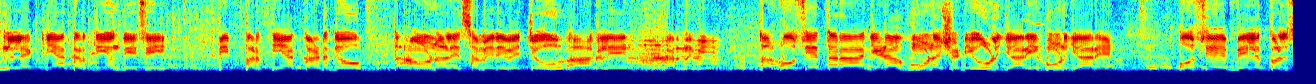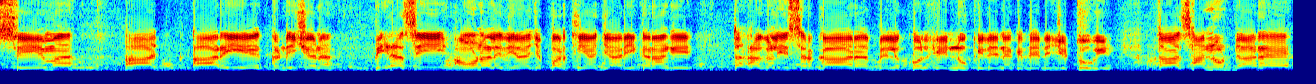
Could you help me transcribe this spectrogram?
ਨਲੈਕੀਆਂ ਕਰਦੀ ਹੁੰਦੀ ਸੀ ਵੀ ਭਰਤੀਆਂ ਕੱਢ ਦਿਓ ਤਾਂ ਆਉਣ ਵਾਲੇ ਸਮੇਂ ਦੇ ਵਿੱਚ ਉਹ ਅਗਲੇ ਕਰਨਗੇ। ਤਾਂ ਉਸੇ ਤਰ੍ਹਾਂ ਜਿਹੜਾ ਹੁਣ ਸ਼ਡਿਊਲ ਜਾਰੀ ਹੋਣ ਜਾ ਰਿਹਾ ਹੈ, ਉਸੇ ਬਿਲਕੁਲ ਸੇਮ ਆ ਰਹੀ ਹੈ ਕੰਡੀਸ਼ਨ ਵੀ ਅਸੀਂ ਆਉਣ ਵਾਲੇ ਦਿਨਾਂ 'ਚ ਭਰਤੀਆਂ ਜਾਰੀ ਕਰਾਂਗੇ ਤਾਂ ਅਗਲੀ ਸਰਕਾਰ ਬਿਲਕੁਲ ਇਹਨੂੰ ਕਿਤੇ ਨਾ ਕਿਤੇ ਨਜਿੱਠੂਗੀ। ਤਾਂ ਸਾਨੂੰ ਡਰ ਹੈ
